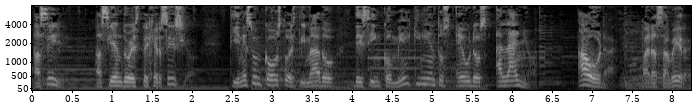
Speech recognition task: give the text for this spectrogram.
Así, haciendo este ejercicio, tienes un costo estimado de 5.500 euros al año. Ahora, para saber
